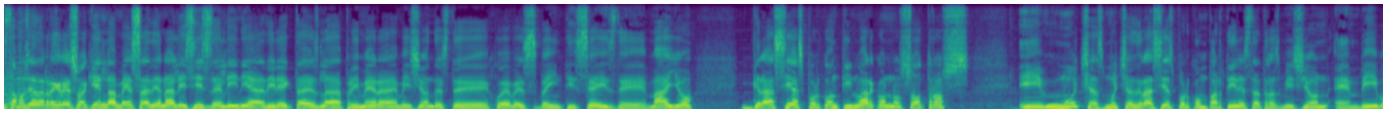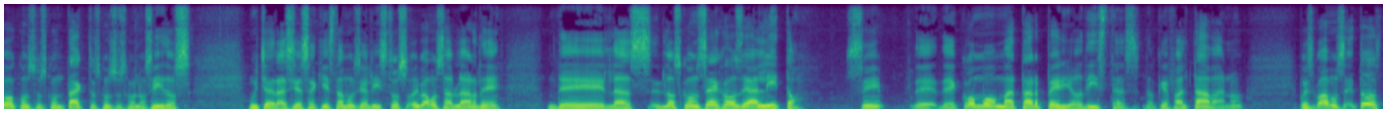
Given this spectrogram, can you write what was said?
Estamos ya de regreso aquí en la mesa de análisis de línea directa. Es la primera emisión de este jueves 26 de mayo. Gracias por continuar con nosotros. Y muchas, muchas gracias por compartir esta transmisión en vivo con sus contactos, con sus conocidos. Muchas gracias, aquí estamos ya listos. Hoy vamos a hablar de, de las, los consejos de Alito, ¿sí? De, de cómo matar periodistas, lo que faltaba, ¿no? Pues vamos, todo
